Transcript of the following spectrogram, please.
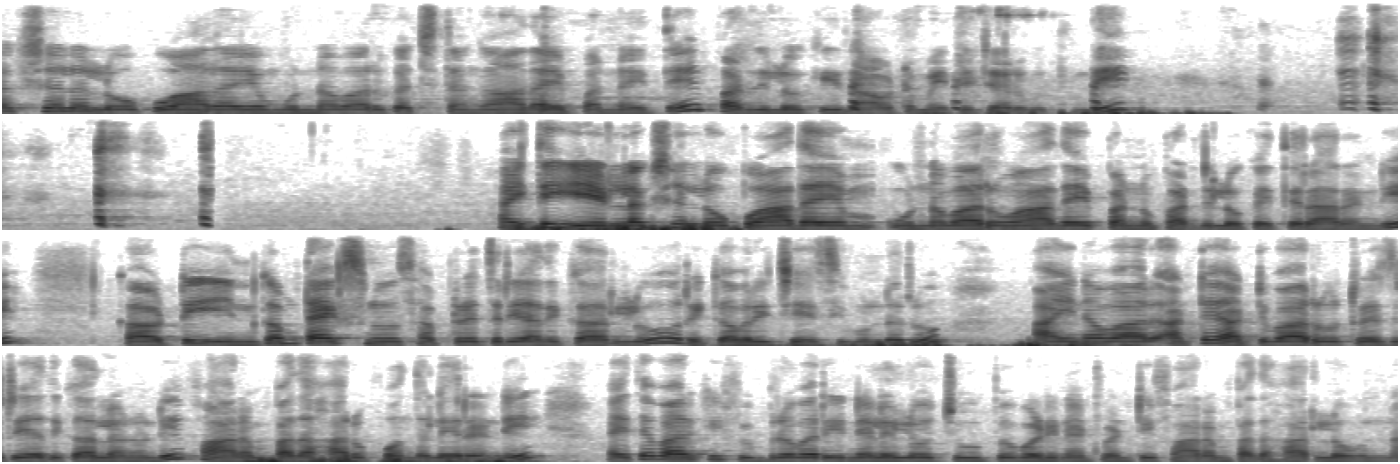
లక్షల లోపు ఆదాయం ఉన్నవారు ఖచ్చితంగా ఆదాయ పన్ను అయితే పరిధిలోకి రావటం అయితే జరుగుతుంది. అయితే ఏడు లక్షల లోపు ఆదాయం ఉన్నవారు ఆదాయ పన్ను పరిధిలోకి అయితే రారండి. కాబట్టి ఇన్కమ్ ట్యాక్స్ను సబ్ ట్రెజరీ అధికారులు రికవరీ చేసి ఉండరు. అయిన వారు అంటే అటివారు ట్రెజరీ అధికారుల నుండి ఫారం పదహారు పొందలేరండి. అయితే వారికి ఫిబ్రవరి నెలలో చూపబడినటువంటి ఫారం పదహారులో ఉన్న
